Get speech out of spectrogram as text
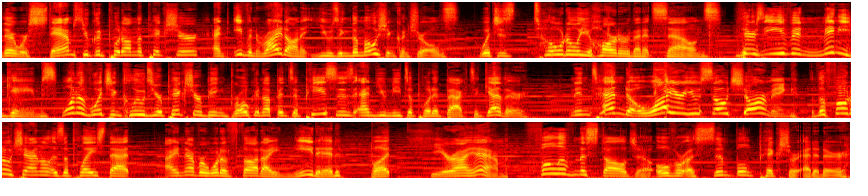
there were stamps you could put on the picture and even write on it using the motion controls which is totally harder than it sounds. There's even mini games, one of which includes your picture being broken up into pieces and you need to put it back together. Nintendo, why are you so charming? The photo channel is a place that I never would have thought I needed, but here I am, full of nostalgia over a simple picture editor.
